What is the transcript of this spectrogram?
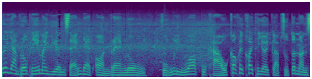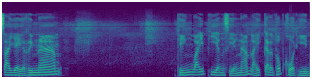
เมื่อยามโปรเพลมาเยือนแสงแดดอ่อนแรงลง ฝูงลิงวอกภูเขาก็ค่อยๆ ทยอยกลับสู่ต้นนอนทรายใหญ่ริมน้ำทิ้งไว้เพียงเสียงน้ำไหลกระทบโขดหิน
